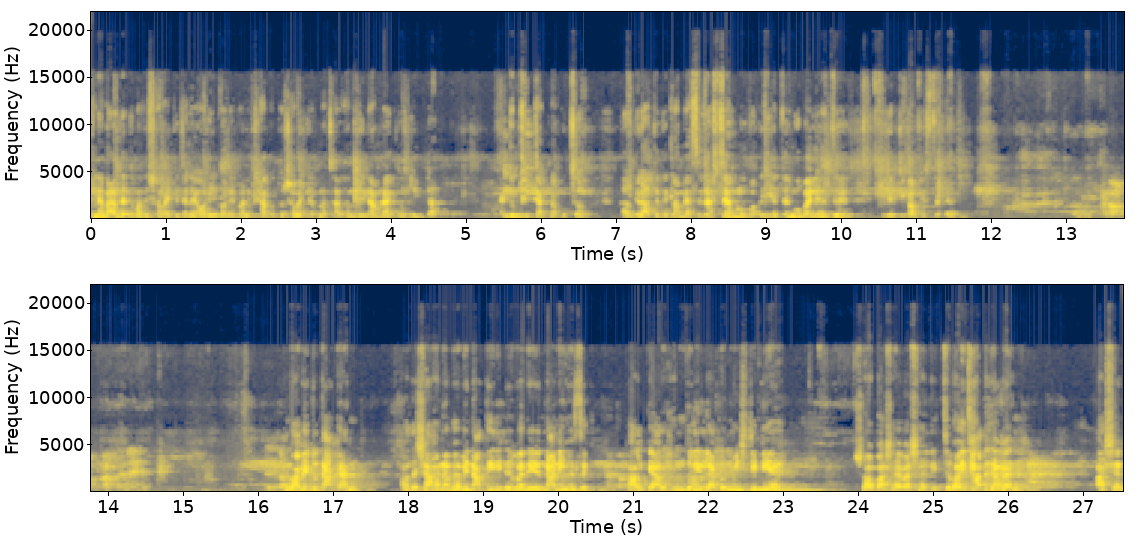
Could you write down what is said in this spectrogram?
দক্ষিণে বারান্দা তোমাদের সবাইকে জানাই অনেক অনেক অনেক স্বাগত। সবাই কেমন আছে? আলহামদুলিল্লাহ আমরা একদম ঠিকঠাক একদম ঠিকঠাক না, বুঝছ? কালকে রাতে দেখলাম মেসেজ আসছে ইয়েতে, মোবাইলে যে ইলেকট্রিক অফিস থেকে। ভাবে একটু তাকান। আমাদের শাহানা ভাবি নাতি মানে নানি হয়েছে কালকে, আলহামদুলিল্লাহ। এখন মিষ্টি দিয়ে সব বাসায় বাসায় দিচ্ছে। ভাবি ছাদে যাবেন? আসেন।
